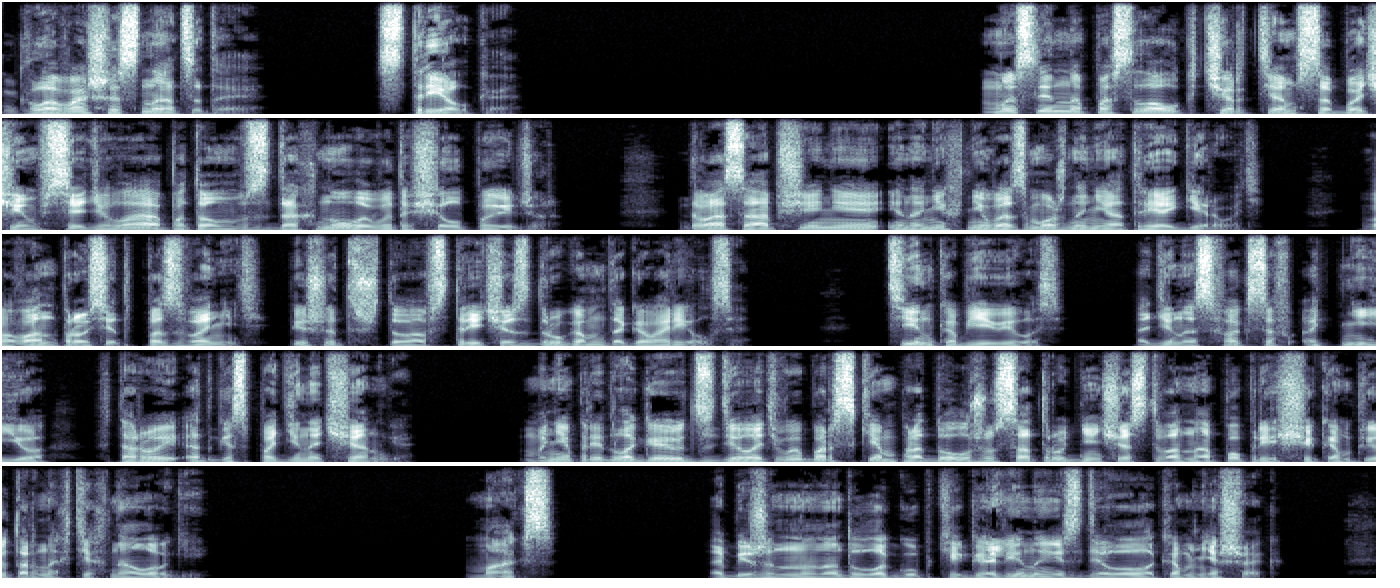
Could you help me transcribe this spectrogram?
Глава 16. Стрелка. Мысленно послал к чертям собачьим все дела, а потом вздохнул и вытащил пейджер. Два сообщения, и на них невозможно не отреагировать. Вован просит позвонить, пишет, что о встрече с другом договорился. Тинк объявилась. Один из факсов от нее, второй от господина Чанга. Мне предлагают сделать выбор, с кем продолжу сотрудничество на поприще компьютерных технологий. «Макс?» Обиженно надула губки Галина и сделала ко мне шаг.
